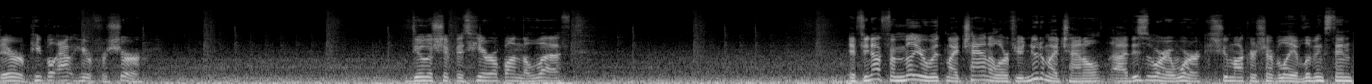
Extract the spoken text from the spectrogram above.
There are people out here for sure. Dealership is here up on the left. If you're not familiar with my channel, or if you're new to my channel, uh, this is where I work, Schumacher Chevrolet of Livingston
